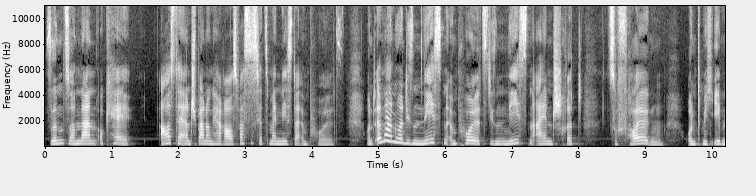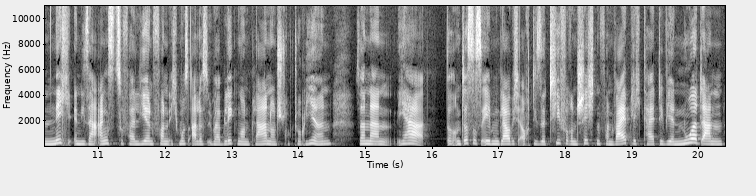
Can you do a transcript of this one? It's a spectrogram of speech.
sind, sondern okay, aus der Entspannung heraus, was ist jetzt mein nächster Impuls? Und immer nur diesem nächsten Impuls, diesen nächsten einen Schritt zu folgen und mich eben nicht in dieser Angst zu verlieren von, ich muss alles überblicken und planen und strukturieren, sondern ja, und das ist eben, glaube ich, auch diese tieferen Schichten von Weiblichkeit, die wir nur dann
